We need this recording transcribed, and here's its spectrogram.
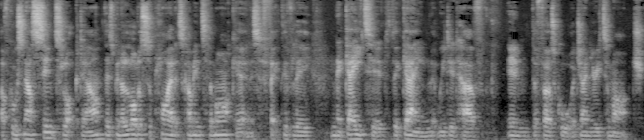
Of course, now since lockdown, there's been a lot of supply that's come into the market and it's effectively negated the gain that we did have in the first quarter, January to March.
